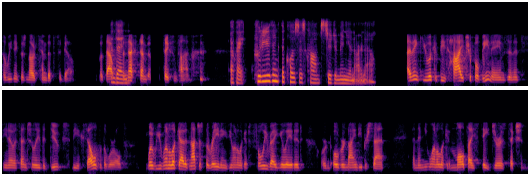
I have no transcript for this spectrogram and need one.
so we think there's another 10 bips to go. But that then, the next 10 bips will take some time. okay. Who do you think the closest comps to Dominion are now? I think you look at these high triple B names, and it's you know essentially the Dukes, the Xcels of the world. What you want to look at is not just the ratings. You want to look at fully regulated or over 90%, and then you want to look at multi-state jurisdictions.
